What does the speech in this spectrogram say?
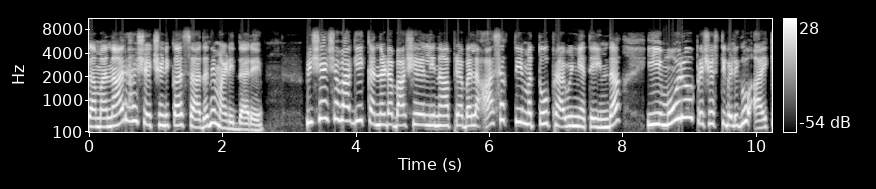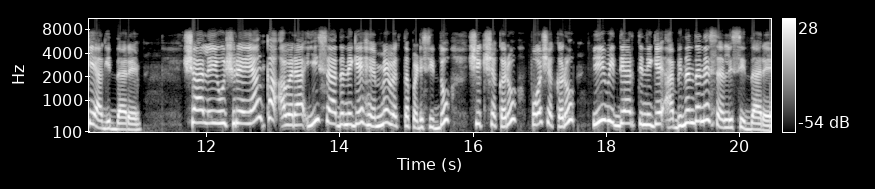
ಗಮನಾರ್ಹ ಶೈಕ್ಷಣಿಕ ಸಾಧನೆ ಮಾಡಿದ್ದಾರೆ. ವಿಶೇಷವಾಗಿ ಕನ್ನಡ ಭಾಷೆಯಲ್ಲಿನ ಪ್ರಬಲ ಆಸಕ್ತಿ ಮತ್ತು ಪ್ರಾವೀಣ್ಯತೆಯಿಂದ ಈ ಮೂರು ಪ್ರಶಸ್ತಿಗಳಿಗೂ ಆಯ್ಕೆಯಾಗಿದ್ದಾರೆ. ಶಾಲೆಯು ಶ್ರೇಯಾಂಕ ಅವರ ಈ ಸಾಧನೆಗೆ ಹೆಮ್ಮೆ ವ್ಯಕ್ತಪಡಿಸಿದ್ದು, ಶಿಕ್ಷಕರು, ಪೋಷಕರು ಈ ವಿದ್ಯಾರ್ಥಿನಿಗೆ ಅಭಿನಂದನೆ ಸಲ್ಲಿಸಿದ್ದಾರೆ.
